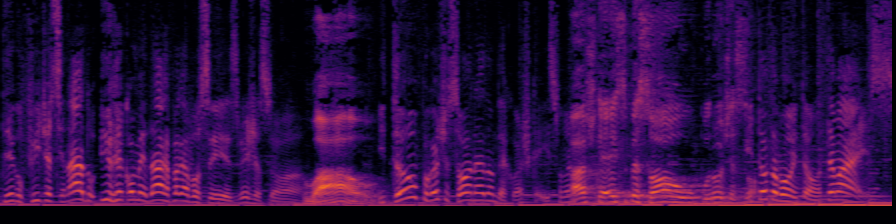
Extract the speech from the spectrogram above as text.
ter o feed assinado e recomendar para vocês, veja só. Uau! Então, por hoje é só, né, Dandeco? Acho que é isso, né? Acho que é isso, pessoal, por hoje é só. Então tá bom, então, até mais!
